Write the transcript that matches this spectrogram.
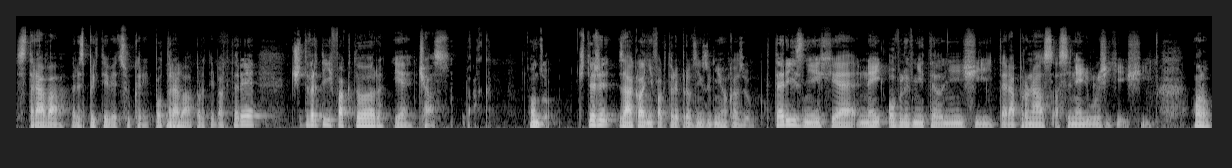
strava, respektive cukry, potrava hmm. pro ty bakterie. Čtvrtý faktor je čas. Tak, Honzo, čtyři základní faktory pro vznik zubního kazu. Který z nich je nejovlivnitelnější, teda pro nás asi nejdůležitější? Ano,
